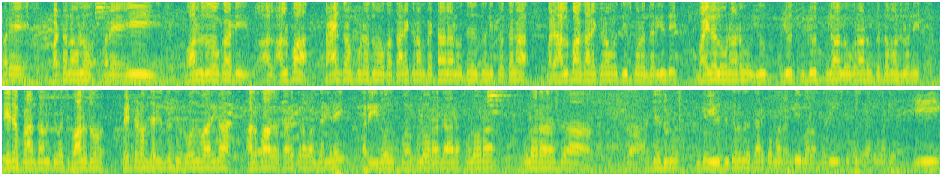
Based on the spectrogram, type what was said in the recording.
మరి పట్టణంలో మరి ఈ వాళ్ళు ఒకటి అల్- అల్ప సాయంత్రం పూట ఒక కార్యక్రమం పెట్టాలనే ఉద్దేశంతో కొత్తగా మరి అల్ప కార్యక్రమం తీసుకోవడం జరిగింది. మహిళలు ఉన్నాడు యూత్ యూత్ యూత్ పిల్లలు ఉన్నాడు పెద్ద మనుషులని వేరే ప్రాంతాల నుంచి వచ్చి వాళ్ళతో పెట్టడం జరుగుతుంది. రోజువారీగా అల్ప కార్యక్రమాలు జరిగినాయి. మరి ఈరోజు పులోర పులోర పులోర పులోరా పులోరా దా- అధ్యక్షుడు. ఇంకా ఈ ఇతర కార్యక్రమాలన్నీ మనం ముందుకోబోతున్నటువంటి ఈ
